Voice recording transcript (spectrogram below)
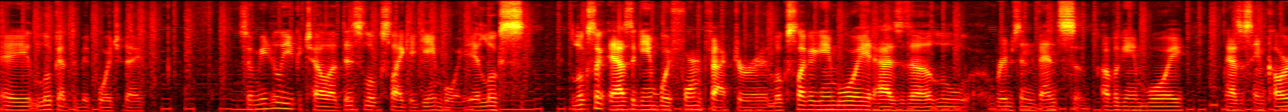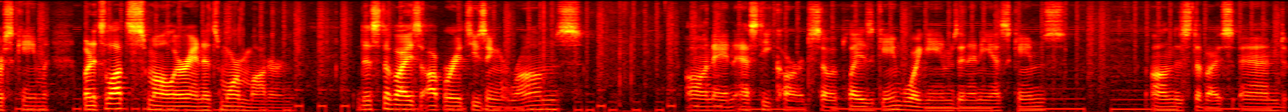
a look at the BitBoy today. So immediately you could tell that this looks like a Game Boy. It looks looks like it has the Game Boy form factor. It looks like a Game Boy. It has the little ribs and vents of a Game Boy. It has the same color scheme, but it's a lot smaller and it's more modern. This device operates using ROMs on an SD card, so it plays Game Boy games and NES games on this device, and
